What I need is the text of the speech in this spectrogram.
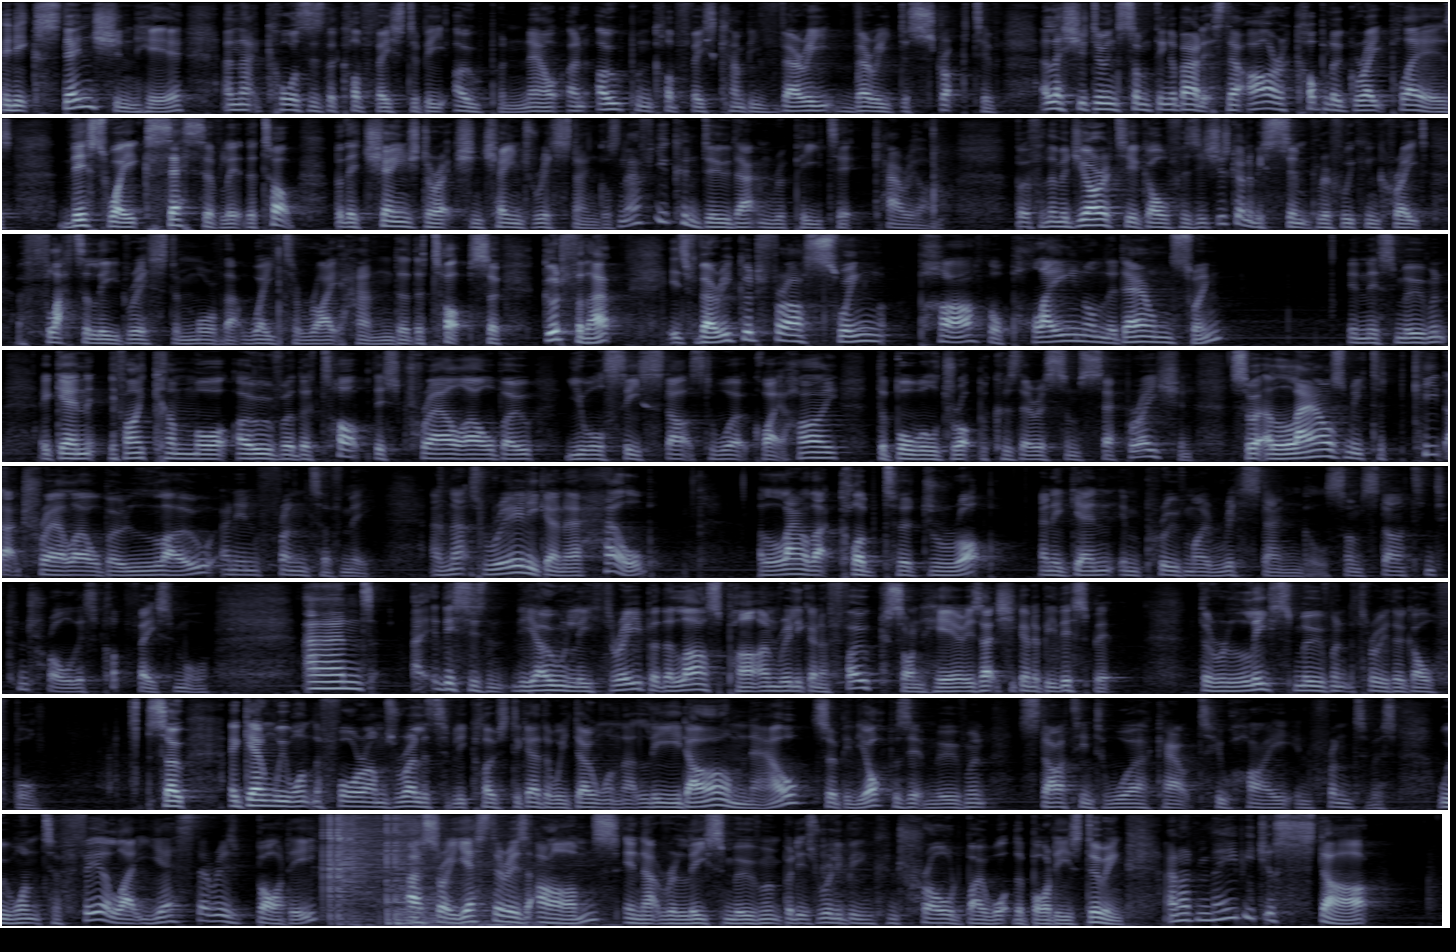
an extension here and that causes the club face to be open. Now an open club face can be very very destructive unless you're doing something about it. So there are a couple of great players this way excessively at the top but they change direction, change wrist angles. Now if you can do that and repeat it, carry on. But for the majority of golfers, it's just going to be simpler if we can create a flatter lead wrist and more of that weight to right hand at the top. So good for that. It's very good for our swing path or plane on the downswing in this movement. Again, if I come more over the top, this trail elbow, you will see starts to work quite high. The ball will drop because there is some separation. So it allows me to keep that trail elbow low and in front of me. And that's really going to help allow that club to drop and again improve my wrist angle. So I'm starting to control this club face more. And uh, this isn't the only three, but the last part I'm really going to focus on here is actually going to be this bit, the release movement through the golf ball. So again, we want the forearms relatively close together. We don't want that lead arm now, so it'd be the opposite movement, starting to work out too high in front of us. We want to feel like, yes, there is body, uh, sorry, yes, there is arms in that release movement, but it's really being controlled by what the body's doing. And I'd maybe just start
